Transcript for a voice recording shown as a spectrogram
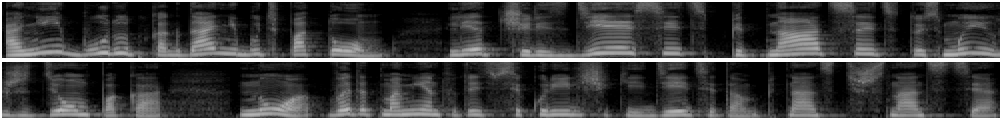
они будут когда-нибудь потом. лет через 10, 15, то есть мы их ждем пока. Но в этот момент вот эти все курильщики, дети там 15-16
